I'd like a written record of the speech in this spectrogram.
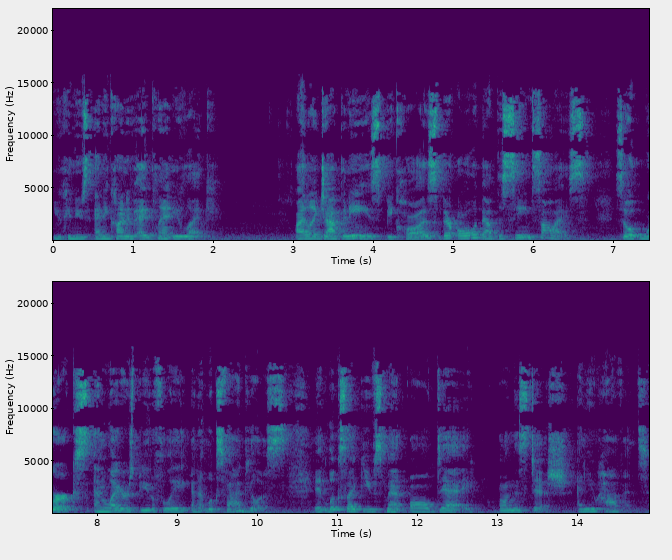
You can use any kind of eggplant you like. I like Japanese because they're all about the same size. So it works and layers beautifully and it looks fabulous. It looks like you've spent all day on this dish and you haven't.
